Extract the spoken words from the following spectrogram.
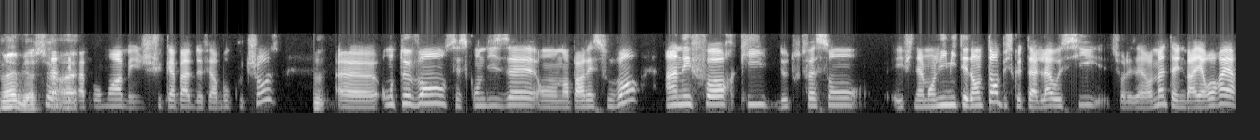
ouais, bien sûr, ça c'est pas pour moi, mais je suis capable de faire beaucoup de choses. Mm. Euh, on te vend, c'est ce qu'on disait, on en parlait souvent, un effort qui, de toute façon, est finalement limité dans le temps, puisque tu as là aussi, sur les Ironman, tu as une barrière horaire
